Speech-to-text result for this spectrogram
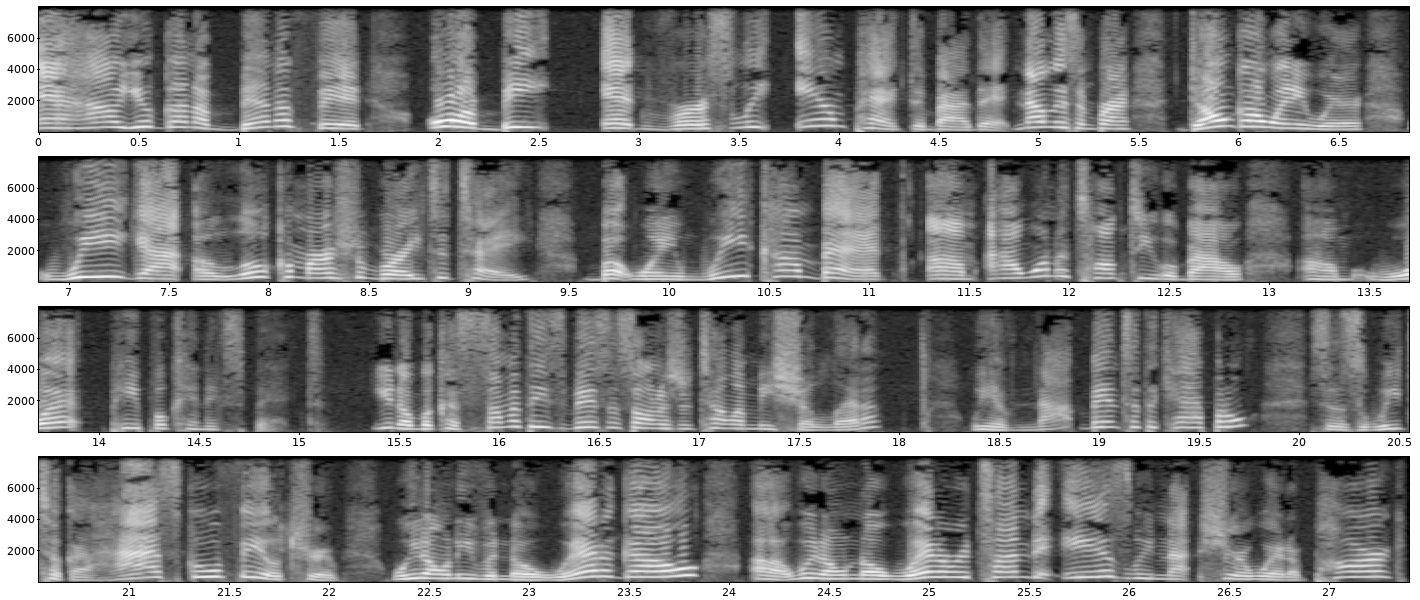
and how you're going to benefit or be adversely impacted by that. Now, listen, Brian, don't go anywhere. We got a little commercial break to take, but when we come back, um, I want to talk to you about um, what people can expect. You know, because some of these business owners are telling me, Sheletta, we have not been to the Capitol since we took a high school field trip. We don't even know where to go. Uh, we don't know where the rotunda is. We're not sure where to park.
